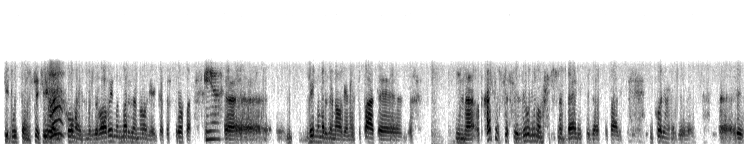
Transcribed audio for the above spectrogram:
kibuce in vse živo in Ah. komaj zmrzoval, vedno mrzle noge, katastrofa. ja, uh, vedno mrzle noge, ne stopate. In uh, odkar sem se sezel, nimam več nobenih težav s stopali. Nikoli me ne zebe. Uh, res,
